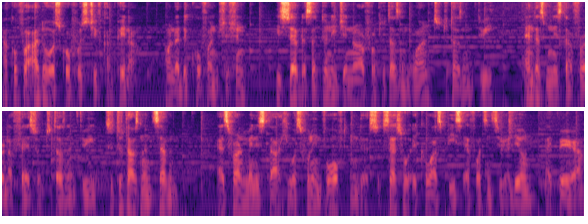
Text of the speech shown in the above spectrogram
Akufo-Addo was Kufuor's chief campaigner. Under the Kufuor administration, he served as Attorney General from 2001 to 2003 and as Minister of Foreign Affairs from 2003 to 2007. As Foreign Minister, he was fully involved in the successful ECOWAS peace efforts in Sierra Leone, Liberia,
